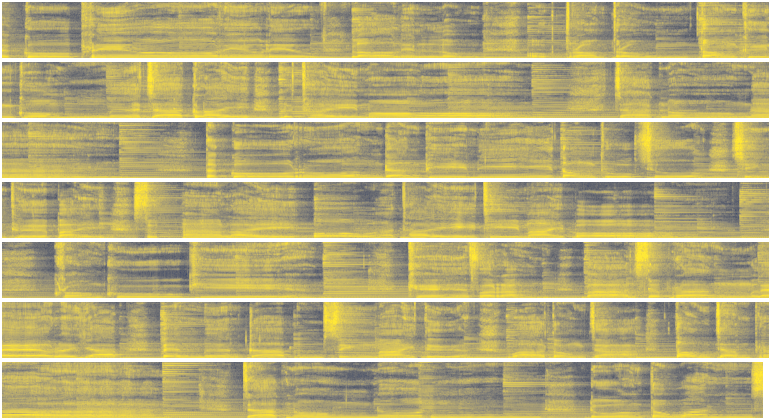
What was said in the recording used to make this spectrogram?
ตะโกพริ้วริ้วริ้วล้อเล่นลมอกตรอมตรมต้องคืนคมเมื่อจากไกลหรือไทยมอง จากน้องนางตะโกร่วงดังพี่นี้ต้องถูกช่วง ชิงเธอไป สุดอาลัยโอ้หาไทยที่หมายปอง ครองคู่เคียง แค่ฝรั่งบานสะพรั่งและระยับ เป็นเหมือนกับสิ่งหมายเตือน ว่าต้องจากต้องจำพระ จากนงนุษดวงตะวัน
